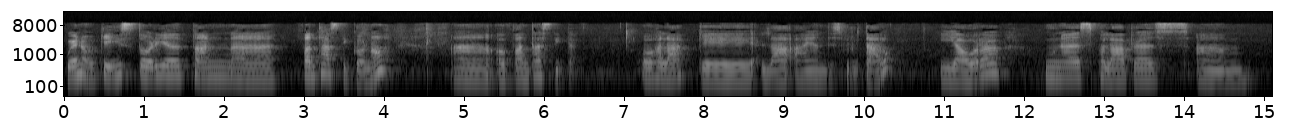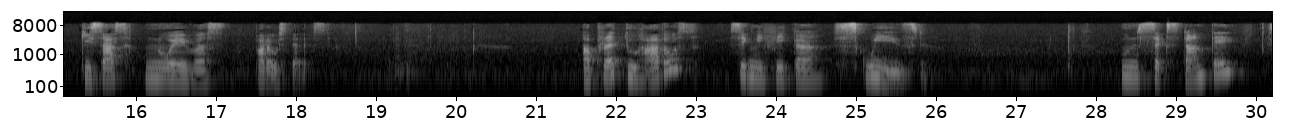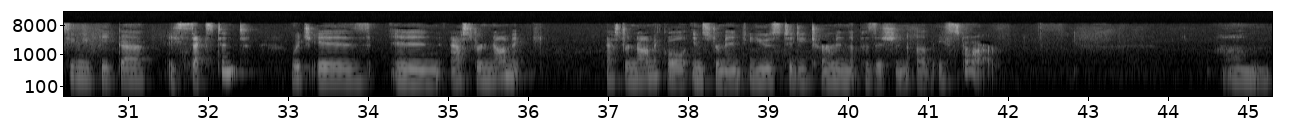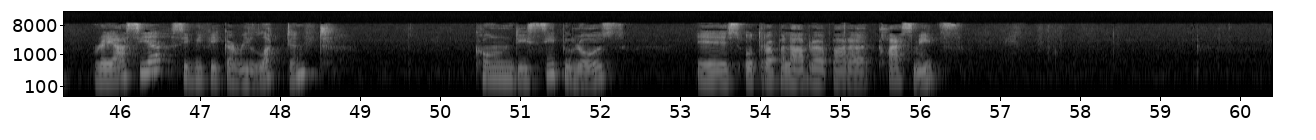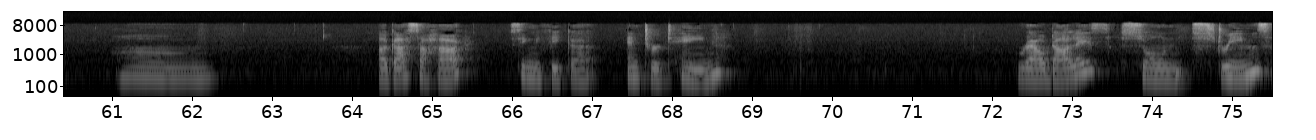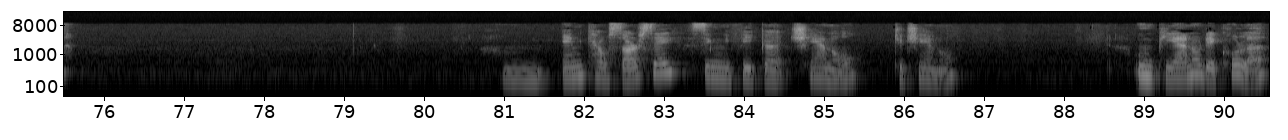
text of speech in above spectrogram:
Bueno, qué historia tan uh, fantástico, ¿no? Uh, o fantástica. Ojalá que la hayan disfrutado. Y ahora unas palabras quizás nuevas para ustedes. Apretujados significa squeezed. Un sextante significa a sextant, which is an astronomic astronomical instrument used to determine the position of a star. Um, reacia significa reluctant. Condiscípulos es otra palabra para classmates. Um, agasajar significa entertain. Raudales son streams. Um, significa channel, to channel. Un piano de cola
